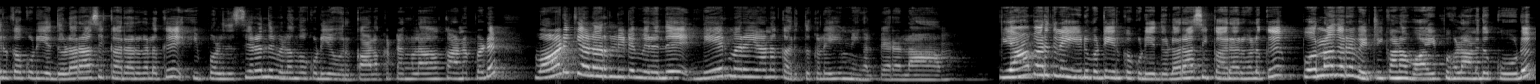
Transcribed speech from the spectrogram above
இருக்கக்கூடிய துளராசிக்காரர்களுக்கு இப்பொழுது சிறந்து விளங்கக்கூடிய ஒரு காலகட்டங்களாக காணப்படும். வாடிக்கையாளர்களிடமிருந்து நேர்மறையான கருத்துக்களையும் நீங்கள் பெறலாம். வியாபாரத்தில் ஈடுபட்டு இருக்கக்கூடிய துளராசிக்காரர்களுக்கு பொருளாதார வெற்றிக்கான வாய்ப்புகளானது கூடும்.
